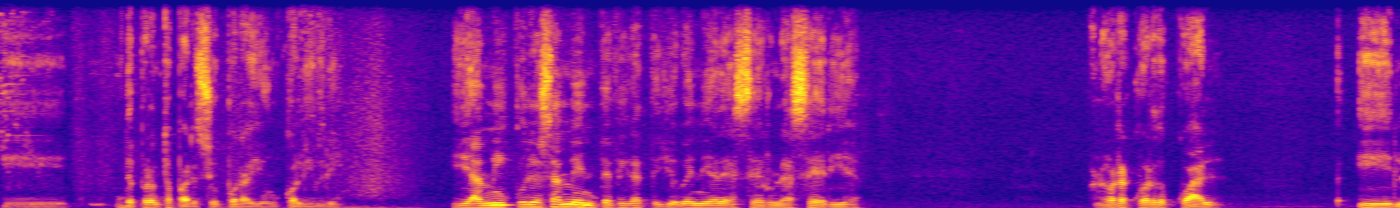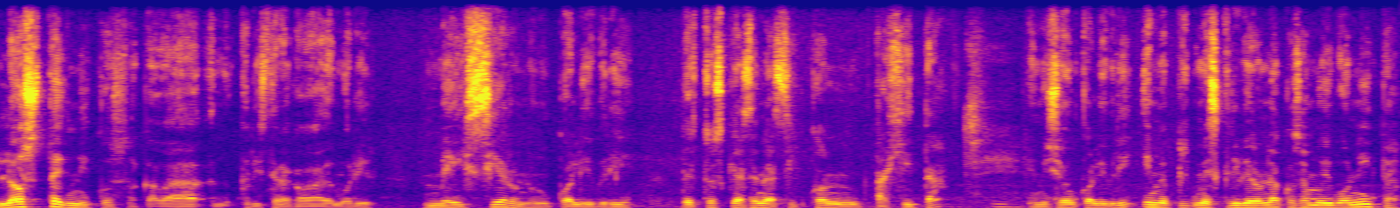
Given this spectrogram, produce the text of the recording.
y de pronto apareció por ahí un colibrí. Y a mí, curiosamente, fíjate, yo venía de hacer una serie, no recuerdo cuál, y los técnicos, acaba, Cristian acababa de morir, me hicieron un colibrí, de estos que hacen así con pajita, y me hicieron un colibrí, y me, me escribieron una cosa muy bonita,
